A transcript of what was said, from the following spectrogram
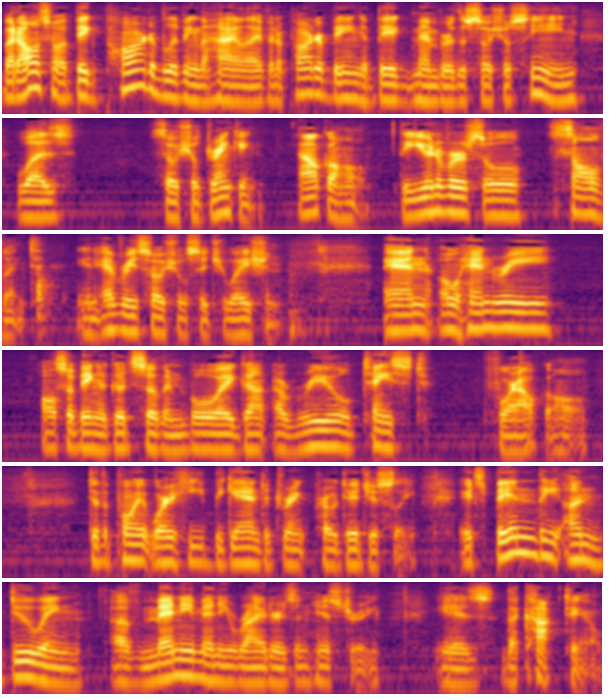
But also, a big part of living the high life and a part of being a big member of the social scene was social drinking, alcohol, the universal solvent in every social situation. And O. Henry, also being a good Southern boy, got a real taste for alcohol to the point where he began to drink prodigiously. It's been the undoing of many, many writers in history is the cocktail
